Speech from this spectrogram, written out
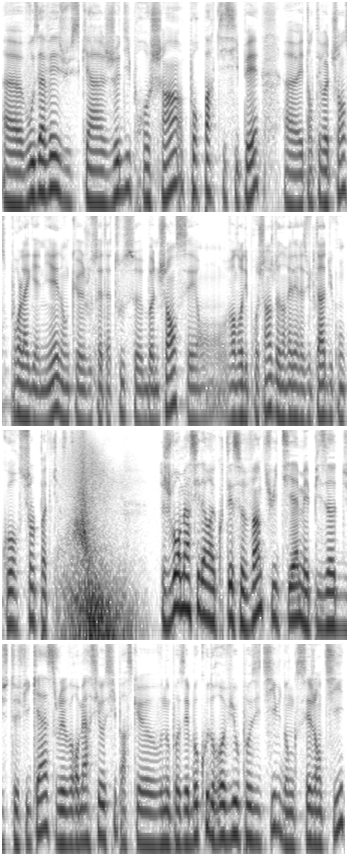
vous avez jusqu'à jeudi prochain pour participer et tenter votre chance pour la gagner. Donc je vous souhaite à tous bonne chance et vendredi prochain je donnerai les résultats du concours sur le podcast. Je vous remercie d'avoir écouté ce 28e épisode du Stuffycast. Je voulais vous remercier aussi parce que vous nous posez beaucoup de reviews positives, donc c'est gentil.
